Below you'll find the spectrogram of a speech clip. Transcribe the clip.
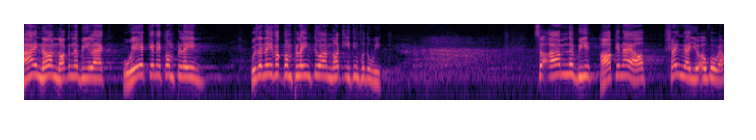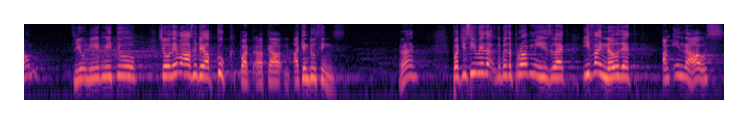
I know I'm not going to be like, where can I complain? Because I know if I complain to her, I'm not eating for the week. so I'm going to be, how can I help? Shame, are you overwhelmed? Do you need me to? She will never ask me to help cook, but I can do things. Right? But you see where the, where the problem is like, if I know that I'm in the house,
